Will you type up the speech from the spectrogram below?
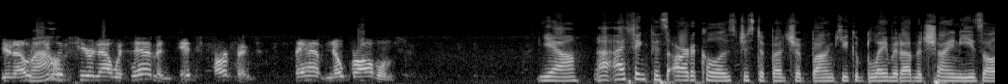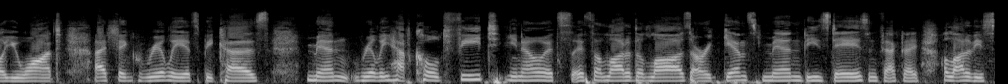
You know, wow. she lives here now with him, and it's perfect. They have no problems. Yeah, I think this article is just a bunch of bunk. You could blame it on the Chinese all you want. I think really it's because men really have cold feet. You know, it's it's a lot of the laws are against men these days. In fact, I a lot of these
